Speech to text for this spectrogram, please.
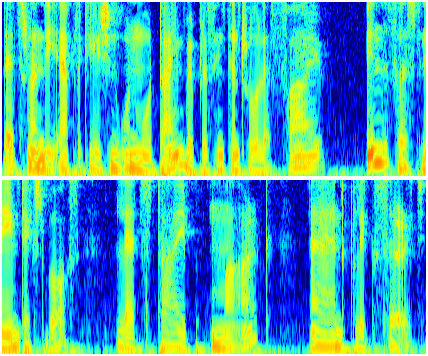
Let's run the application one more time by pressing Ctrl F5. In the first name text box, let's type Mark and click search.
